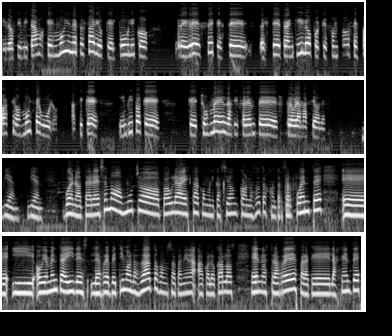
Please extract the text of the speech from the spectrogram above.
Y los invitamos que es muy necesario que el público regrese, que esté, esté tranquilo, porque son todos espacios muy seguros. Así que invito a que, que chusmeen las diferentes programaciones. Bien, bien. Bueno, te agradecemos mucho, Paula, esta comunicación con nosotros, con Tercer Puente, eh, y obviamente ahí les, les repetimos los datos, vamos a también a, a colocarlos en nuestras redes para que la gente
